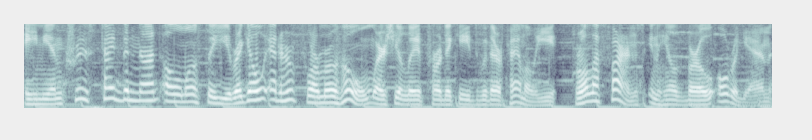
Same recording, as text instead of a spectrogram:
Amy and Chris tied the knot almost a year ago at her former home where she lived for decades with her family, Roloff Farms in Hillsboro, Oregon.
